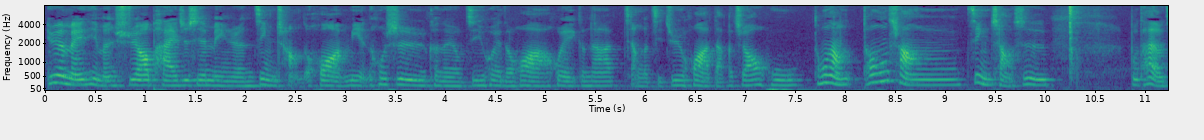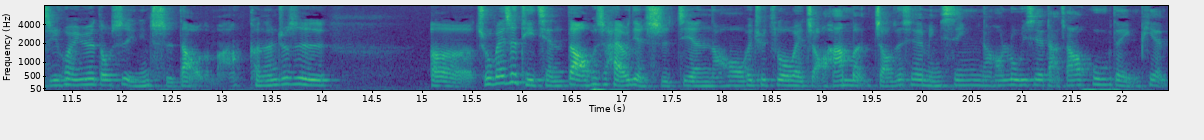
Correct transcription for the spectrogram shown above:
因为媒体们需要拍这些名人进场的画面，或是可能有机会的话，会跟他讲个几句话，打个招呼。通常通常进场是不太有机会，因为都是已经迟到了嘛，可能就是呃，除非是提前到，或是还有一点时间，然后会去座位找他们，找这些明星，然后录一些打招呼的影片。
